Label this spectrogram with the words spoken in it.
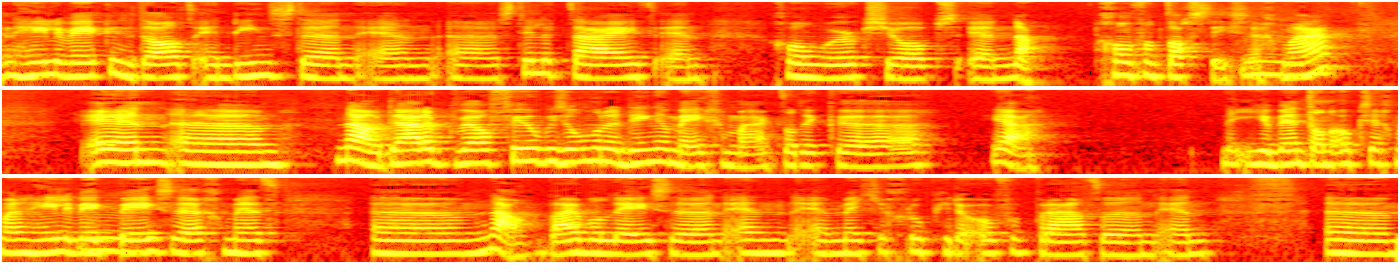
een hele week is dat. En diensten en stille tijd. En gewoon workshops. En nou, gewoon fantastisch zeg Mhm. maar. En ehm, nou, daar heb ik wel veel bijzondere dingen meegemaakt. Dat ik, eh, ja, je bent dan ook zeg maar een hele week Mm. bezig met, ehm, nou, bijbel lezen en, en met je groepje erover praten. En ehm,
